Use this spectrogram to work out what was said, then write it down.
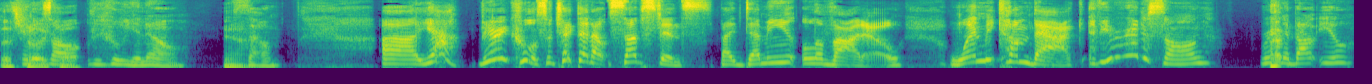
That's It really is all who you know. Yeah. So, uh, yeah, very cool. So check that out. Substance by Demi Lovato. When we come back, have you ever had a song written about you?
